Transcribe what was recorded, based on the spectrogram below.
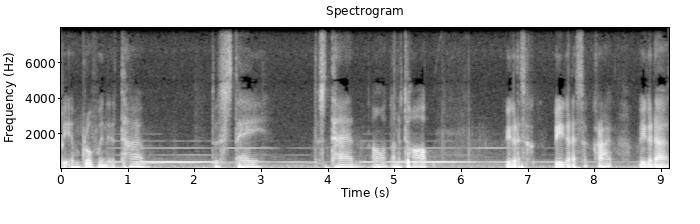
be improved we need a time to stay to stand out on the top. We gotta we gotta subscribe we gotta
